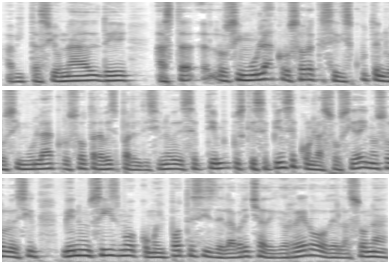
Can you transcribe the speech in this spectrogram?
habitacional, de hasta los simulacros, ahora que se discuten los simulacros otra vez para el 19 de septiembre, pues que se piense con la sociedad y no solo decir, viene un sismo como hipótesis de la brecha de Guerrero o de la zona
